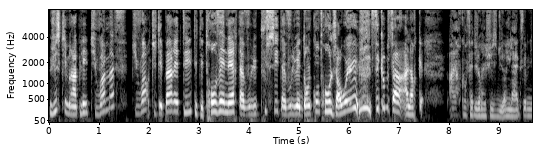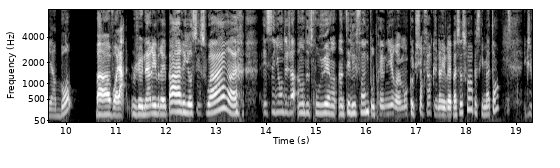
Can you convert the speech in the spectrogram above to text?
juste qui me rappelait, tu vois meuf, tu vois, tu t'es pas arrêté, t'étais trop vénère, t'as voulu pousser, t'as voulu être dans le contrôle, genre ouais, c'est comme ça, alors que, alors qu'en fait j'aurais juste dû relax et me dire bon. Bah voilà, je n'arriverai pas à Rio ce soir. Euh, essayons déjà un de trouver un, un téléphone pour prévenir euh, mon coach surfeur que je n'arriverai pas ce soir parce qu'il m'attend et que j'ai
